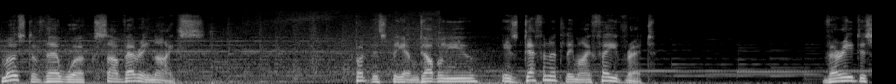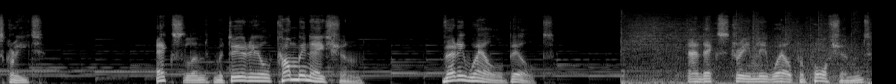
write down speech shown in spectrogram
Most of their works are very nice. But this BMW is definitely my favorite. Very discreet. Excellent material combination. Very well built. And extremely well proportioned.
